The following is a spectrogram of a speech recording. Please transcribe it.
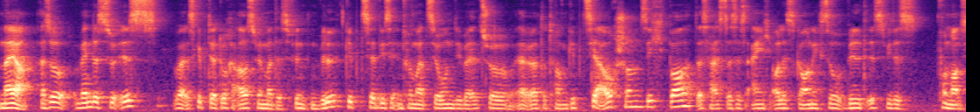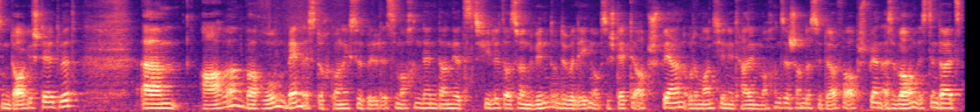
naja, also wenn das so ist, weil es gibt ja durchaus, wenn man das finden will, gibt es ja diese Informationen, die wir jetzt schon erörtert haben, gibt es ja auch schon sichtbar. Das heißt, dass es eigentlich alles gar nicht so wild ist, wie das von manchen dargestellt wird. Ähm, Aber warum, wenn es doch gar nicht so wild ist, machen denn dann jetzt viele da so einen Wind und überlegen, ob sie Städte absperren oder manche in Italien machen es ja schon, dass sie Dörfer absperren. Also warum ist denn da jetzt,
